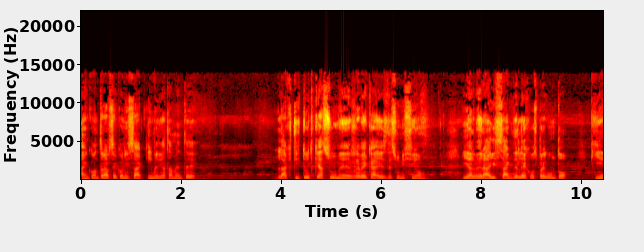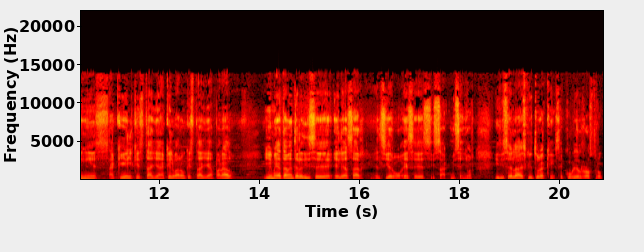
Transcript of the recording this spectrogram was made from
a encontrarse con Isaac, inmediatamente la actitud que asume Rebeca es de sumisión. Y al ver a Isaac de lejos preguntó, ¿quién es aquel que está allá, aquel varón que está allá parado? Inmediatamente le dice Eleazar, el siervo, ese es Isaac, mi señor. Y dice la escritura que se cubre el rostro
